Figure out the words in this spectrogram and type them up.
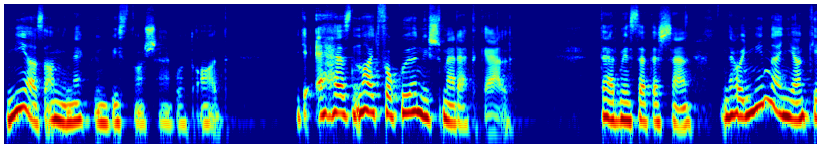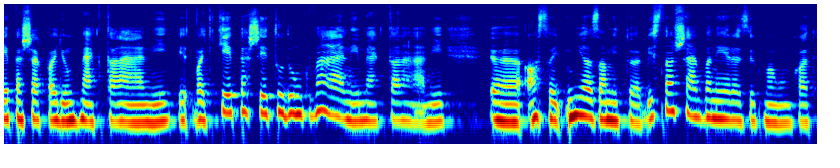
mi az, ami nekünk biztonságot ad. Ugye ehhez nagyfokú önismeret kell természetesen. De hogy mindannyian képesek vagyunk megtalálni, vagy képessé tudunk válni, megtalálni azt, hogy mi az, amitől biztonságban érezzük magunkat,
